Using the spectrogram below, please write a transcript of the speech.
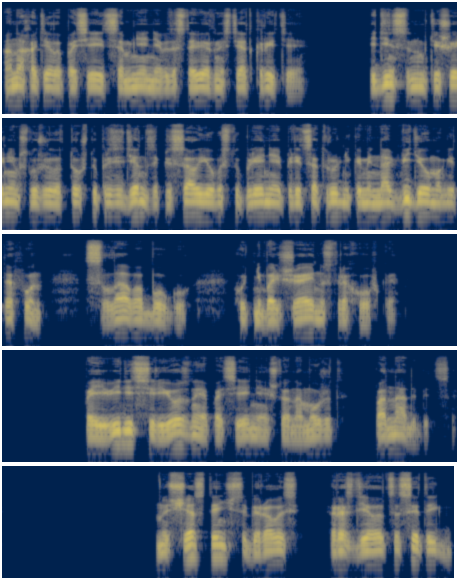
Она хотела посеять сомнения в достоверности открытия. Единственным утешением служило то, что президент записал ее выступление перед сотрудниками на видеомагнитофон. Слава богу, хоть небольшая, но страховка. Появились серьезные опасения, что она может понадобиться. Но сейчас Тенч собиралась разделаться с этой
